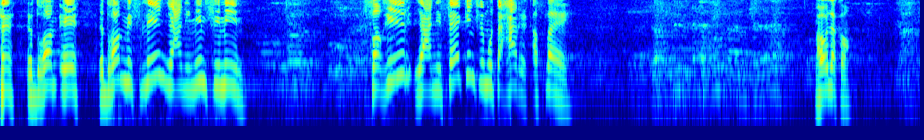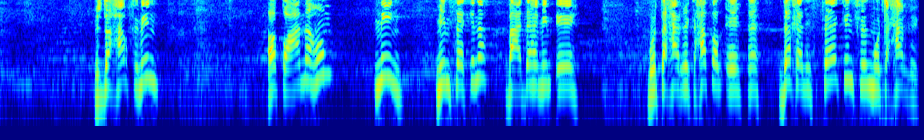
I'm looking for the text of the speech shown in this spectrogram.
ها ادغام إيه؟ ادغام مثلين يعني ميم في ميم. صغير يعني ساكن في متحرك أصلها إيه؟ ما هقول لك مش ده حرف من؟ أطعمهم من ميم ساكنة؟ بعدها ميم إيه؟ متحرك. حصل إيه؟ ها دخل الساكن في المتحرك.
